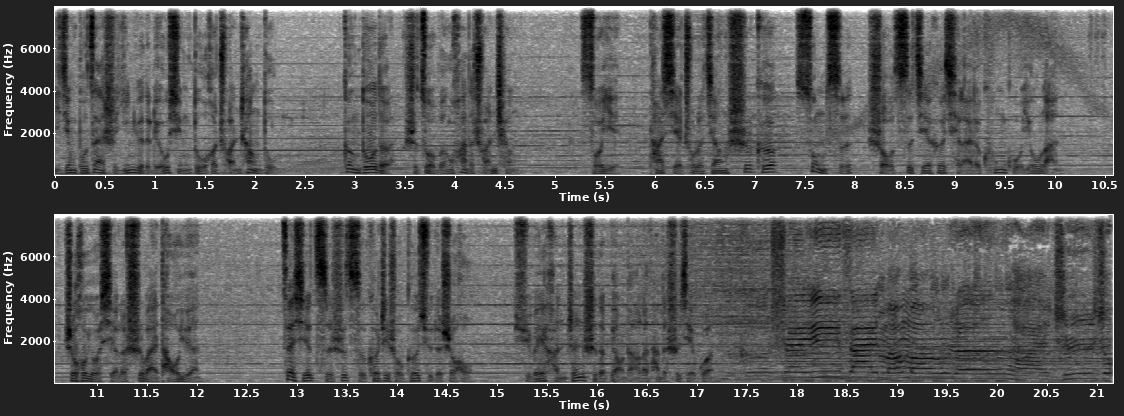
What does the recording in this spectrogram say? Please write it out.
已经不再是音乐的流行度和传唱度。更多的是做文化的传承，所以他写出了将诗歌、宋词首次结合起来的《空谷幽兰》，之后又写了《世外桃源》。在写《此时此刻》这首歌曲的时候，许巍很真实地表达了他的世界观。谁在茫茫人海之中？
